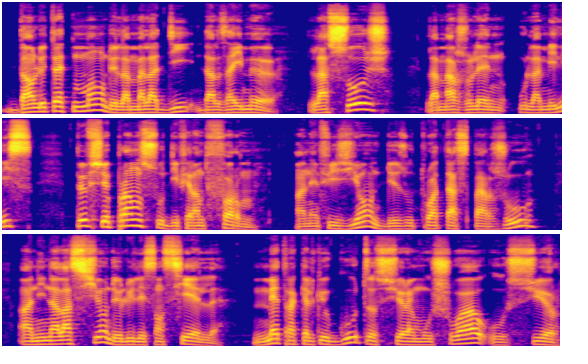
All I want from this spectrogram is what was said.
dans le traitement de la maladie d'Alzheimer. La sauge, la marjolaine ou la mélisse peuvent se prendre sous différentes formes. En infusion, deux ou trois tasses par jour. En inhalation de l'huile essentielle. Mettre quelques gouttes sur un mouchoir ou sur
